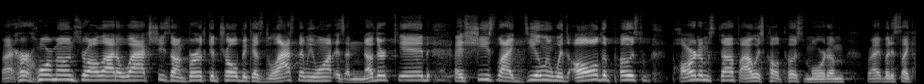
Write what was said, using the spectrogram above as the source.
Right? Her hormones are all out of whack. She's on birth control because the last thing we want is another kid. And she's like dealing with all the postpartum stuff. I always call it postmortem, right? But it's like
